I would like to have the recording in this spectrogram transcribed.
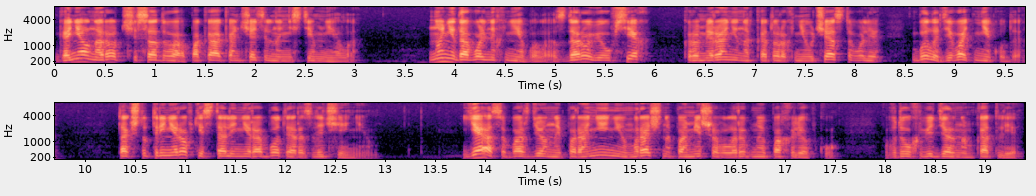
Гонял народ часа два, пока окончательно не стемнело. Но недовольных не было. Здоровье у всех, кроме раненых, которых не участвовали, было девать некуда. Так что тренировки стали не работой, а развлечением. Я, освобожденный по ранению, мрачно помешивал рыбную похлебку в двухведерном котле,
